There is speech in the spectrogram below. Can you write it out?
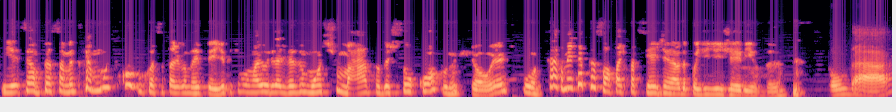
E esse é um pensamento que é muito comum quando você tá jogando RPG, que tipo, a maioria das vezes o monstro te mata, deixa seu corpo no chão. E é tipo, cara, como é que a pessoa faz pra se regenerar depois de digerida? Não dá.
